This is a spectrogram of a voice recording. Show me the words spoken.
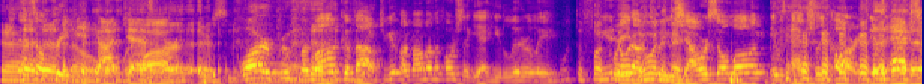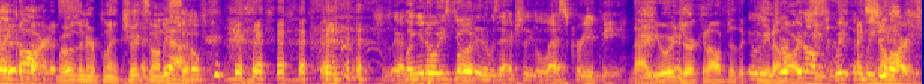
That's how creepy it got, Jasper. There's no Waterproof. way. My mom could vouch. You get my mom on the phone. She's like, "Yeah, he literally." What the fuck She didn't were know you what I was doing doing in in the there? shower so long. It was actually cards. It was actually cards. Bro's in here playing tricks on Yeah. himself. She's like, I think you know what he's doing, and it was actually less creepy. Nah, you were jerking off to the It was Queen of jerking Hearts. off with the Queen of Hearts.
